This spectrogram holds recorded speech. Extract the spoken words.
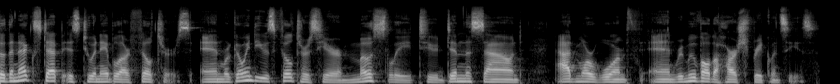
So the next step is to enable our filters, and we're going to use filters here mostly to dim the sound, add more warmth, and remove all the harsh frequencies.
